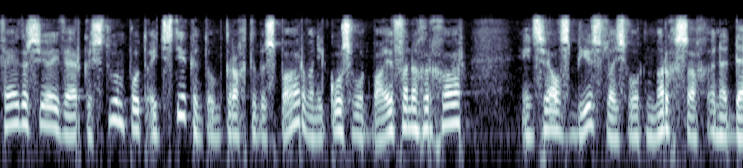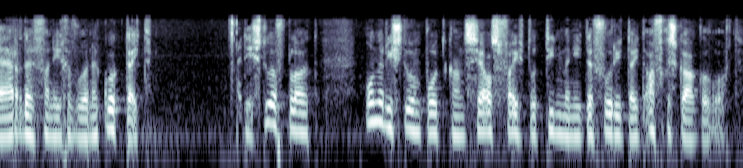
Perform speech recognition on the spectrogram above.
Verder sê hy werk 'n stoompot uitstekend om krag te bespaar want die kos word baie vinniger gaar en selfs beesvleis word murgsag in 'n derde van die gewone kooktyd. Die stoofplaat onder die stoompot kan selfs 5 tot 10 minute voor die tyd afgeskakel word.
